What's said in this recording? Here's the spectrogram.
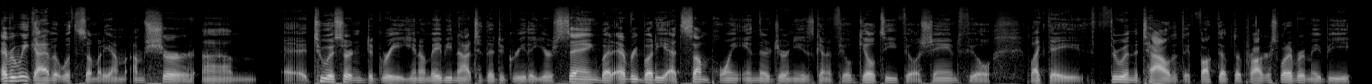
Every week I have it with somebody, I'm, I'm sure. Um, uh, to a certain degree, you know, maybe not to the degree that you're saying, but everybody at some point in their journey is going to feel guilty, feel ashamed, feel like they threw in the towel, that they fucked up their progress, whatever it may be.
